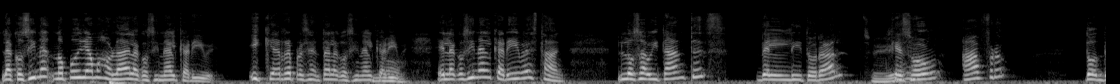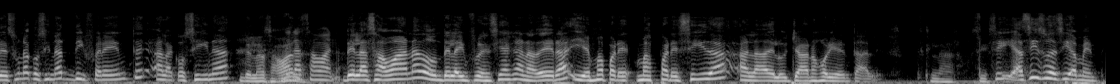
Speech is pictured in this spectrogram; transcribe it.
La cocina, no podríamos hablar de la cocina del Caribe. ¿Y qué representa la cocina del No. Caribe? En la cocina del Caribe están los habitantes del litoral, Sí. que son afro, donde es una cocina diferente a la cocina De la de sabana. la sabana. de la sabana, donde la influencia es ganadera y es más, pare- más parecida a la de los llanos orientales. Claro, sí. Sí, así sucesivamente.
